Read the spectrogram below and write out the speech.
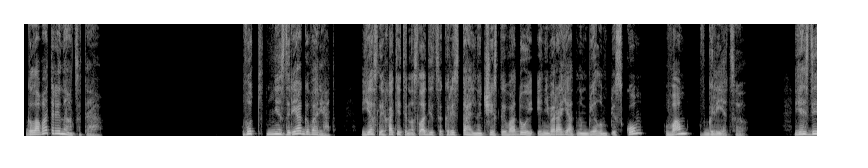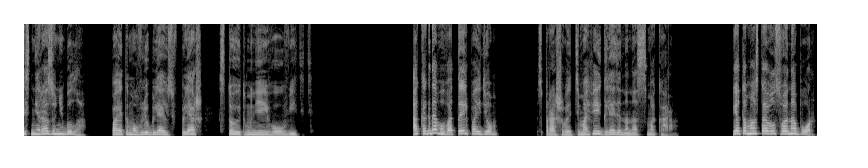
Глава 13. Вот не зря говорят, если хотите насладиться кристально чистой водой и невероятным белым песком, вам в Грецию. Я здесь ни разу не была, поэтому влюбляюсь в пляж, стоит мне его увидеть. «А когда мы в отель пойдем? спрашивает Тимофей, глядя на нас с Макаром. «Я там оставил свой набор».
